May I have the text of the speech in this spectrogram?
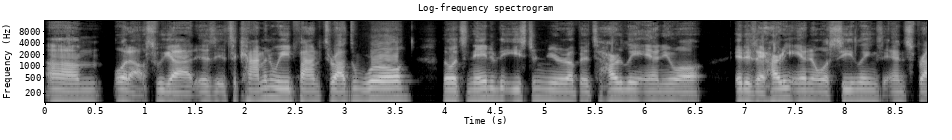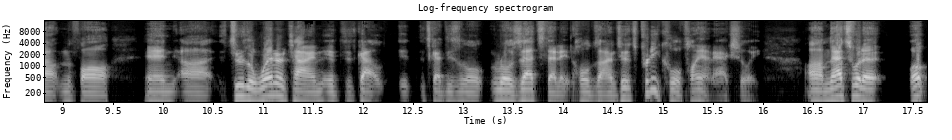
Um, what else we got is it's a common weed found throughout the world. Though it's native to Eastern Europe, it's hardly annual. It is a hardy annual with seedlings and sprout in the fall. And uh, through the winter time, it's got it, has got these little rosettes that it holds on to. It's a pretty cool plant, actually. Um, that's what it. Oh,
